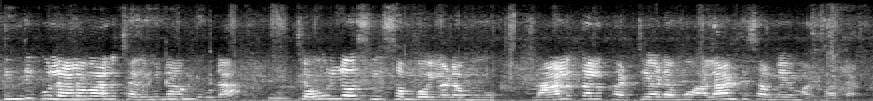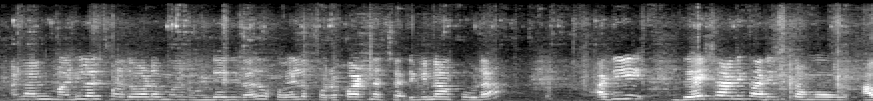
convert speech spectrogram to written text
కింది కులాల వాళ్ళు చదివినా కూడా చెవుల్లో సీసం పోయడము నాలుకలు కట్ చేయడము అలాంటి సమయం అన్నమాట. అలాంటి మహిళలు చదవడం అని ఉండేది కాదు. ఒకవేళ పొరపాటున చదివినా కూడా అది దేశానికి అరిష్టము ఆ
